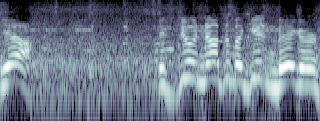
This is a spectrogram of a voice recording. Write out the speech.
Yeah. It's doing nothing but getting bigger.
